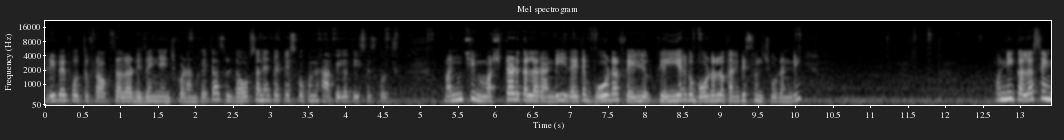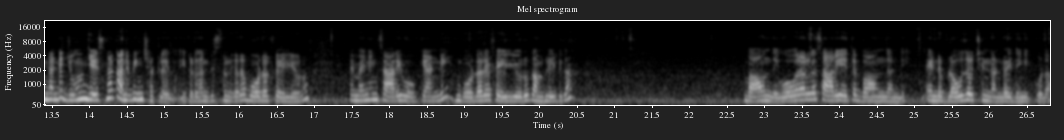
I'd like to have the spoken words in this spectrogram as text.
త్రీ బై ఫోర్త్ ఫ్రాక్స్ అలా డిజైన్ చేయించుకోవడానికి అయితే అసలు డౌట్స్ అనేది పెట్టేసుకోకుండా హ్యాపీగా తీసేసుకోవచ్చు. మంచి మస్టర్డ్ కలర్ అండి. ఇదైతే బోర్డర్ ఫెయిల్యూర్ క్లియర్గా బోర్డర్లో కనిపిస్తుంది చూడండి. కొన్ని కలర్స్ ఏంటంటే జూమ్ చేసినా కనిపించట్లేదు. ఇక్కడ కనిపిస్తుంది కదా border failure remaining sari okay అండి. బోర్డరే ఫెయిల్యూర్ కంప్లీట్గా బాగుంది. ఓవరాల్గా సారీ అయితే బాగుందండి. అండ్ బ్లౌజ్ వచ్చిందండి దీనికి కూడా.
